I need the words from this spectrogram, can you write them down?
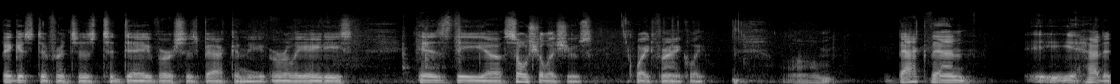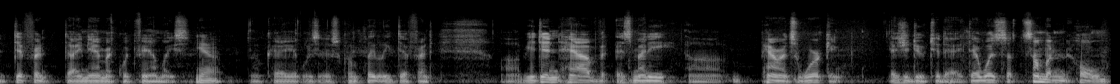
biggest differences today versus back in the early 80s is the uh, social issues, quite frankly. Um, back then, you had a different dynamic with families. Yeah. Okay, it was, it was completely different. Um, you didn't have as many uh, parents working as you do today. There was someone home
